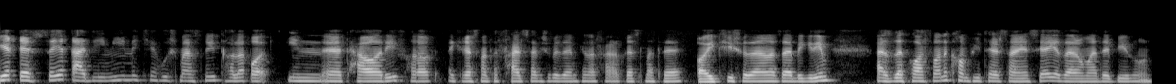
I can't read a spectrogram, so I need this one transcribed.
یه قصه قدیمی اینه که هوش مصنوعی حالا با این تعاریف حالا قسمت فلسفیشو بذاریم کنار فقط قسمت آیتی شده در نظر بگیریم از دپارتمان computer science ی یه ذره اومده بیرون.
